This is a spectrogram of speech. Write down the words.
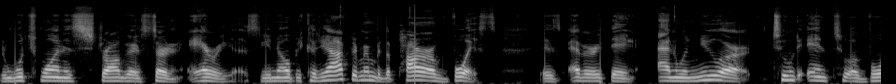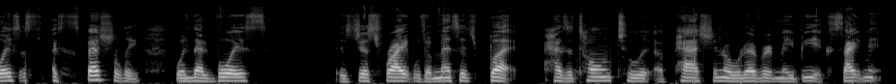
and which one is stronger in certain areas you know because you have to remember the power of voice is everything and when you are tuned into a voice es- especially when that voice is just right with a message, but has a tone to it of passion or whatever it may be, excitement,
